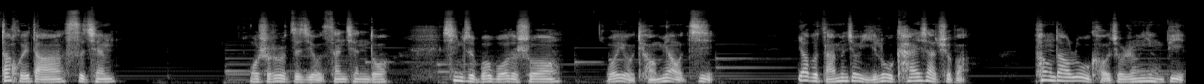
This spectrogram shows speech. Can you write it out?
他回答四千。我数数自己有三千多，兴致勃勃地说：“我有条妙计，要不咱们就一路开下去吧。碰到路口就扔硬币，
